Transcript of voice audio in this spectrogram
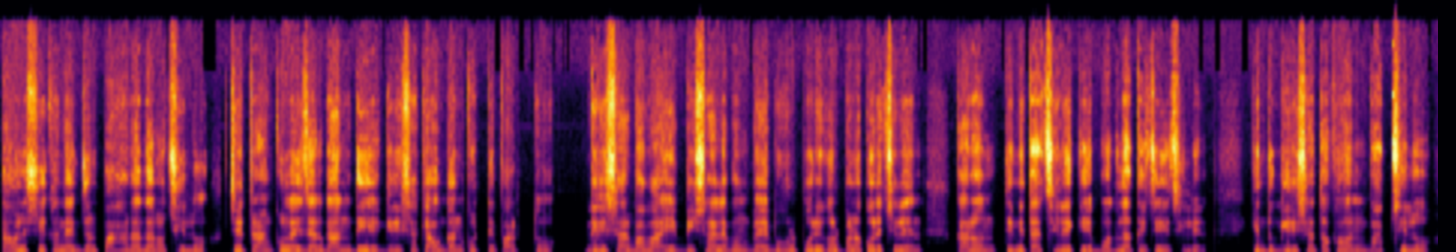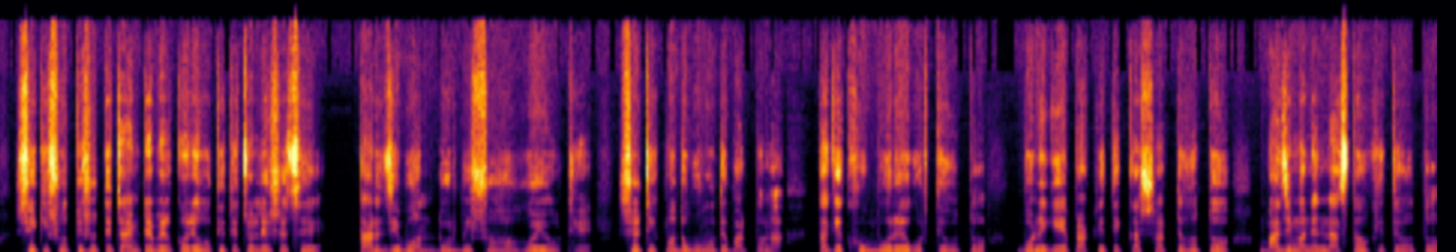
তাহলে সেখানে একজন পাহারাদারও ছিল, যে ট্রাঙ্কুলাইজার গান দিয়ে গিরিশাকে অজ্ঞান করতে পারত। গিরিশার বাবা এই বিশাল এবং ব্যয়বহুল পরিকল্পনা করেছিলেন, কারণ তিনি তার ছেলেকে বদলাতে চেয়েছিলেন। কিন্তু গিরিশা তখন ভাবছিল, সে কি সত্যি সত্যি টাইম টেবিল করে অতীতে চলে এসেছে? তার জীবন দুর্বিষহ হয়ে ওঠে। সে ঠিকমতো ঘুমোতে পারত না। তাকে খুব ভোরে উঠতে হতো। বনে গিয়ে প্রাকৃতিক কাজ সারতে হতো, বাজে মানের নাস্তাও খেতে হতো,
